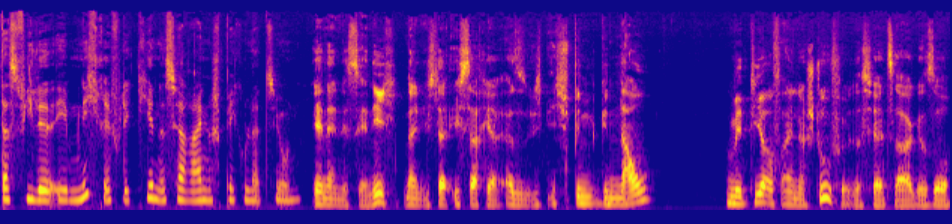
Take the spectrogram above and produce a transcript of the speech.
dass viele eben nicht reflektieren, ist ja reine Spekulation. Ja, nein, ist ja nicht. Nein, ich, sag- ich sag ja, also ich, ich bin genau mit dir auf einer Stufe, dass ich halt sage, so,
